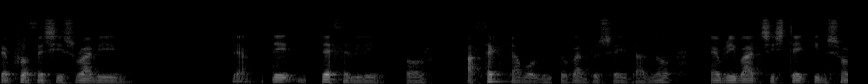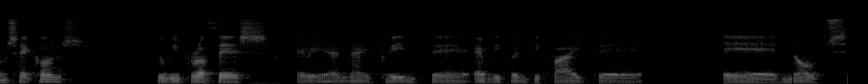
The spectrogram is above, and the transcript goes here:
the process is running yeah, de- or acceptable is you can to say that no every batch is taking some seconds to be processed every, and I print uh, every 25 uh, eh, eh, nodes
